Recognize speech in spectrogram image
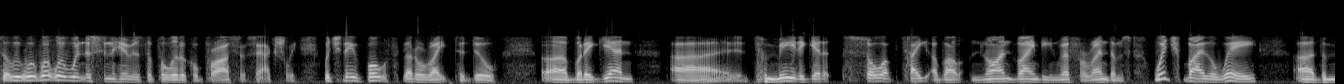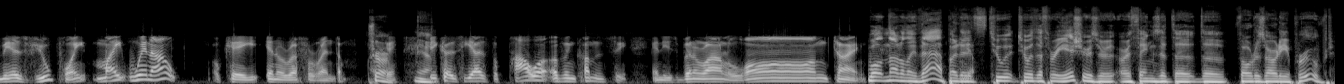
So what we're witnessing here is the political process, actually, which they've both got a right to do. Uh, but again, uh, to me, to get so uptight about non-binding referendums, which, by the way, uh, the mayor's viewpoint might win out. Okay, in a referendum. Sure, Okay? yeah. Because he has the power of incumbency, and he's been around a long time. Well, not only that, but it's two two of the three issues are, are things that the, the voters already approved.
